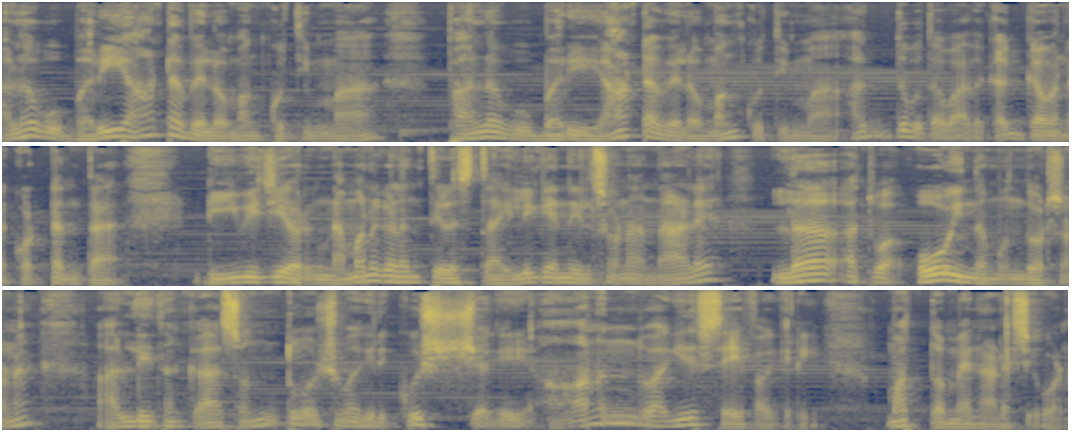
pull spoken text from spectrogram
ಫಲವು ಬರೀ ಆಟವೆಲೋ ಮಂಕುತಿಮ್ಮ, ಫಲವು ಬರೀ ಆಟವೆಲೋ ಮಂಕುತಿಮ್ಮ, ಅದ್ಭುತವಾದ ಕಗ್ಗವನ್ನು ಕೊಟ್ಟಂಥ ಡಿ ವಿ ಜಿ ಅವ್ರಿಗೆ ನಮನಗಳನ್ನು ತಿಳಿಸ್ತಾ ಇಲ್ಲಿಗೆ ನಿಲ್ಲಿಸೋಣ ನಾಳೆ ಲ ಅಥವಾ ಓ ಇಂದ ಮುಂದುವರ್ಸೋಣ. ಅಲ್ಲಿ ತನಕ ಸಂತೋಷವಾಗಿರಿ, ಖುಷಿಯಾಗಿರಿ, ಆನಂದವಾಗಿರಿ ಸೇಫ್ ಆಗಿರಿ ಮತ್ತೊಮ್ಮೆ ನಾಳೆ ಸಿಗೋಣ.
